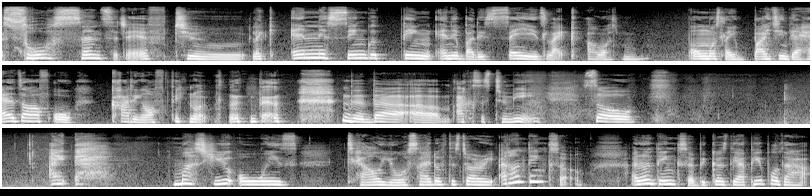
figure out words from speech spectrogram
so sensitive to like any single thing anybody says like i was almost like biting their heads off or cutting off you know the the, the um, access to me. So i must you always tell your side of the story? I don't think so. I don't think so because there are people that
